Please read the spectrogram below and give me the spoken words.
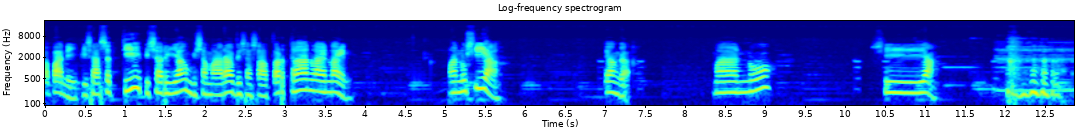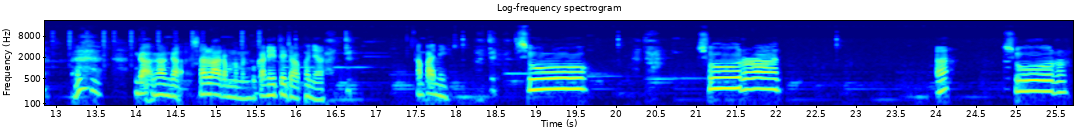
Apa nih? Bisa sedih bisa riang bisa marah bisa sabar dan lain-lain manusia. Ya enggak? Manusia. Enggak enggak enggak. Salah teman-teman. Bukan itu jawabannya. Apa nih? Su surat. Ah sur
